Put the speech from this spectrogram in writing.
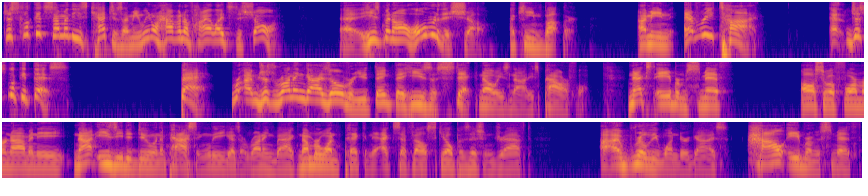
Just look at some of these catches. I mean, we don't have enough highlights to show him. Uh, he's been all over this show, Hakeem Butler. I mean, every time, uh, just look at this. Bang. I'm just running guys over. You'd think that he's a stick. No, he's not. He's powerful. Next, Abram Smith, also a former nominee. Not easy to do in a passing league as a running back. Number one pick in the XFL skill position draft. I really wonder, guys, how Abram Smith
